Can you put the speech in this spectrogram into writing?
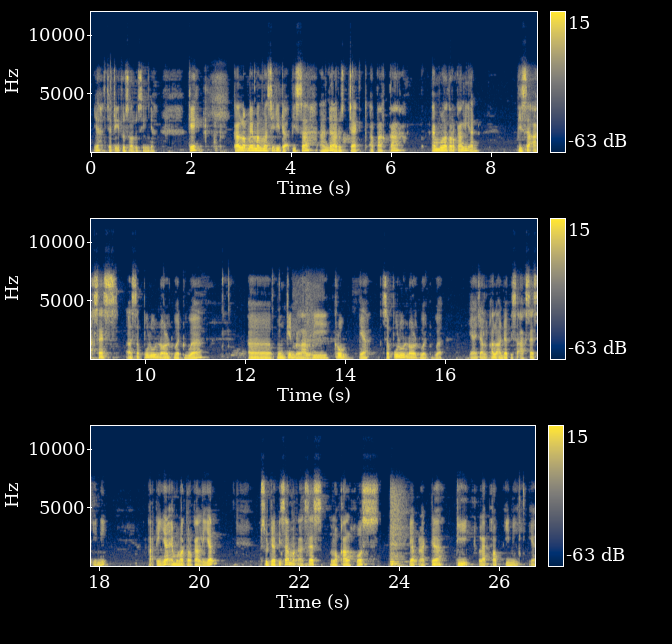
ya jadi itu solusinya oke. Kalau memang masih tidak bisa Anda harus cek apakah emulator kalian bisa akses uh, 10022 uh, mungkin melalui Chrome ya. 10022 ya kalau Anda bisa akses ini artinya emulator kalian sudah bisa mengakses localhost yang ada di laptop ini ya.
